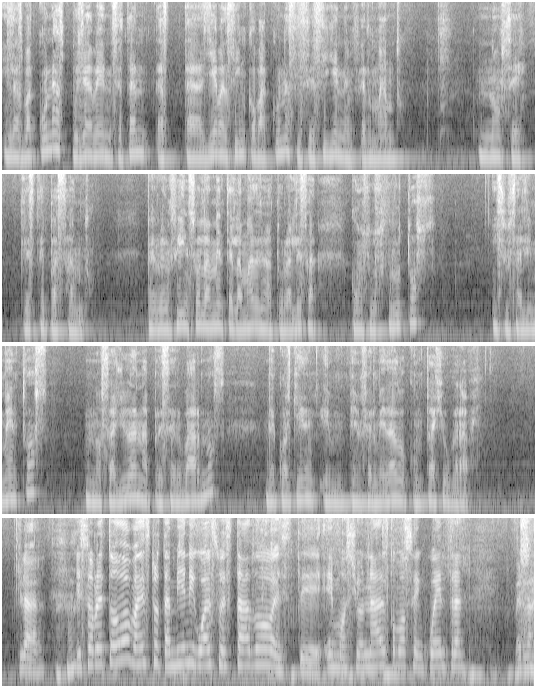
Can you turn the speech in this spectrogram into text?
Y las vacunas, pues ya ven, se están, hasta llevan cinco vacunas y se siguen enfermando. No sé qué esté pasando. Pero en fin, solamente la madre naturaleza con sus frutos y sus alimentos nos ayudan a preservarnos de cualquier enfermedad o contagio grave. Claro. Y sobre todo, maestro, también igual su estado este emocional, cómo se encuentran, ¿verdad?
